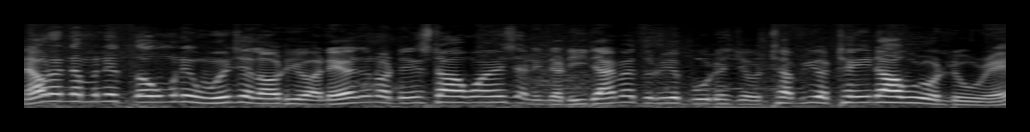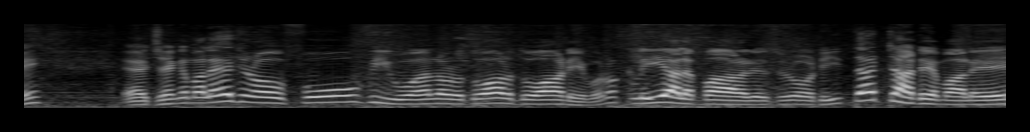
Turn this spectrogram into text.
နောက်တဲ့2မိနစ်3မိနစ်ဝန်းကျင်လောက်ထိတော့အနည်းဆုံးတော့10 star wines အနေနဲ့ဒီတိုင်းပဲသူတို့ရဲ့ potential ထပ်ပြီးတော့ထိန်းထားဖို့တော့လိုတယ်အဲဂျန်ကမှာလည်းကျွန်တော် 4v1 လောက်တော့သွားတော့သွားနေပေါ့နော် clay ရလည်းပါတယ်ဆိုတော့ဒီတက်တာတယ်မှာလည်း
